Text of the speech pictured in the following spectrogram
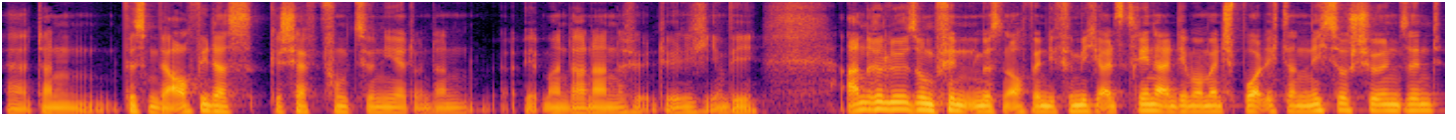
äh, dann wissen wir auch, wie das Geschäft funktioniert und dann wird man da dann natürlich irgendwie andere Lösungen finden müssen, auch wenn die für mich als Trainer in dem Moment sportlich dann nicht so schön sind,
